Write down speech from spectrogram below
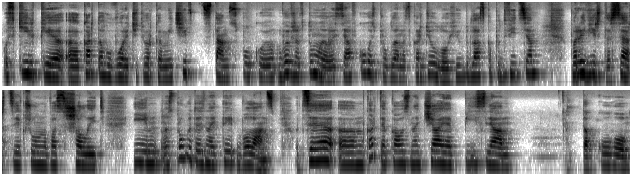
оскільки е, карта говорить четверка мічів, стан спокою. Ви вже втомилися, в когось проблеми з кардіологією. Будь ласка, подивіться, перевірте серце, якщо воно вас шалить. І спробуйте знайти баланс. Це е, карта, яка означає після такого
